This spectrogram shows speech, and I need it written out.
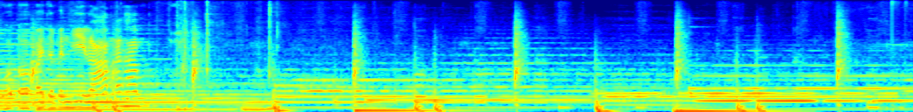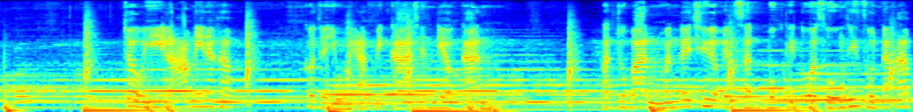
ตัวต่อไปจะเป็นยีราฟนะครับ นี้นะครับ ก็จะอยู่ในแอฟริกาเช่นเดียวกัน ปัจจุบันมันได้ชื่อเป็นสัตว์บกที่ตัวสูงที่สุดนะครับ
